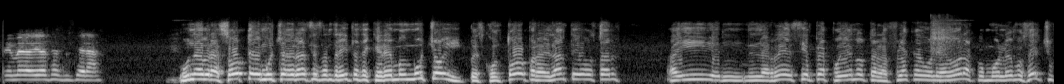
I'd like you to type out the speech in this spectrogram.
Primero Dios, así será. Un abrazote, muchas gracias Andreita, te queremos mucho y pues con todo para adelante vamos a estar ahí en, en las redes siempre apoyándote a la flaca goleadora como lo hemos hecho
